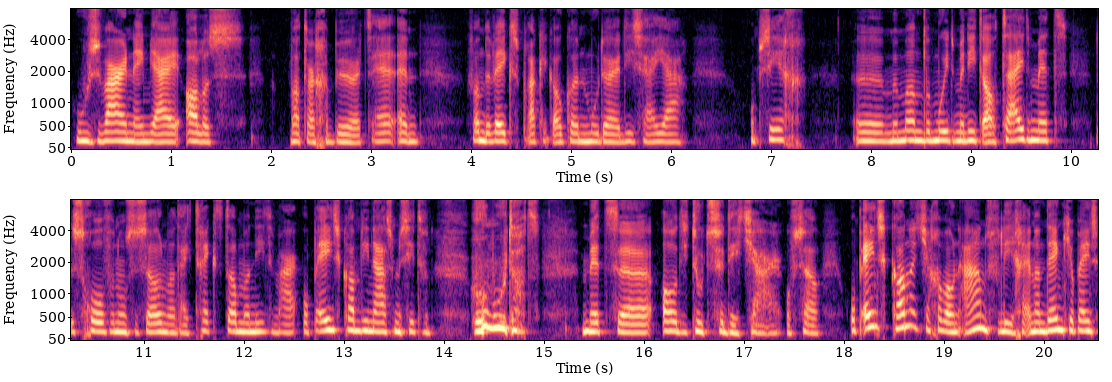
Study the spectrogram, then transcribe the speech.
Hoe zwaar neem jij alles wat er gebeurt? Hè? En van de week sprak ik ook een moeder die zei: Ja, op zich, uh, mijn man bemoeit me niet altijd met de school van onze zoon, want hij trekt het allemaal niet. Maar opeens kwam die naast me zitten van, hoe moet dat met uh, al die toetsen dit jaar of zo. Opeens kan het je gewoon aanvliegen en dan denk je opeens,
